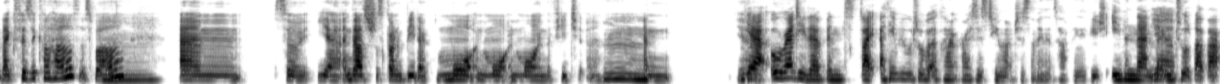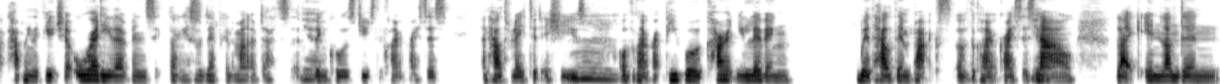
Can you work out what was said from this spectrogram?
like physical health as well Mm. um so yeah and that's just going to be like more and more and more in the future Mm. and Yeah. yeah, already there have been like I think people talk about the climate crisis too much as something that's happening in the future. Even then, like, Yeah. we talked about that happening in the future. Already there have been like a significant amount of deaths that have Yeah. been caused due to the climate crisis and health related issues Mm. of the climate crisis. People are currently living with health impacts of the climate crisis Yeah. now. Like in London,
